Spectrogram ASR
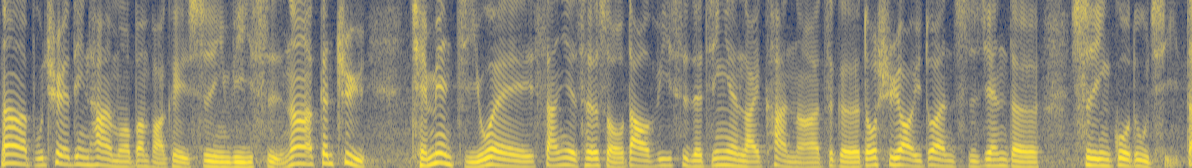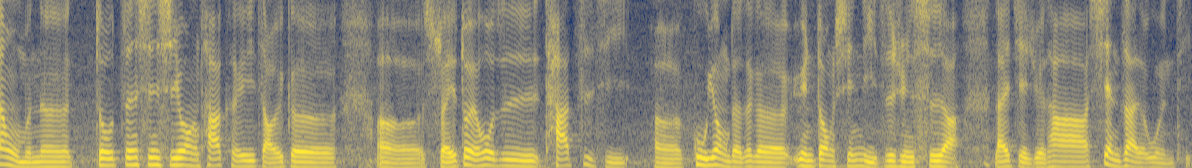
那不确定他有没有办法可以适应 V 四。那根据前面几位三叶车手到 V 四的经验来看呢、啊，这个都需要一段时间的适应过渡期。但我们呢，都真心希望他可以找一个呃随队，或者是他自己呃雇佣的这个运动心理咨询师啊，来解决他现在的问题。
